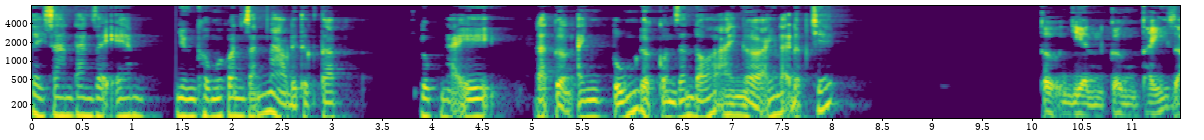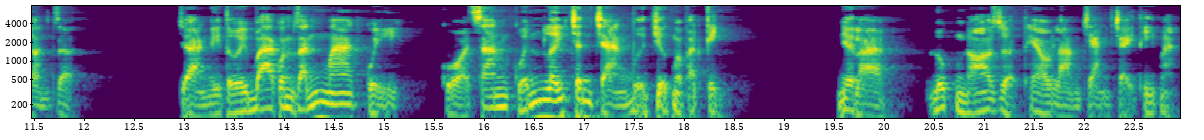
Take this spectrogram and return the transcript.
Thầy San đang dạy em, Nhưng không có con rắn nào để thực tập. Lúc nãy đã tưởng anh túm được con rắn đó, Ai ngờ anh lại đập chết. Tự nhiên cưng thấy giòn giận. Chàng nghĩ tới ba con rắn ma quỷ Của san quấn lấy chân chàng bữa trước mà phát kinh. Như là lúc nó rượt theo làm chàng chạy thi mạng.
